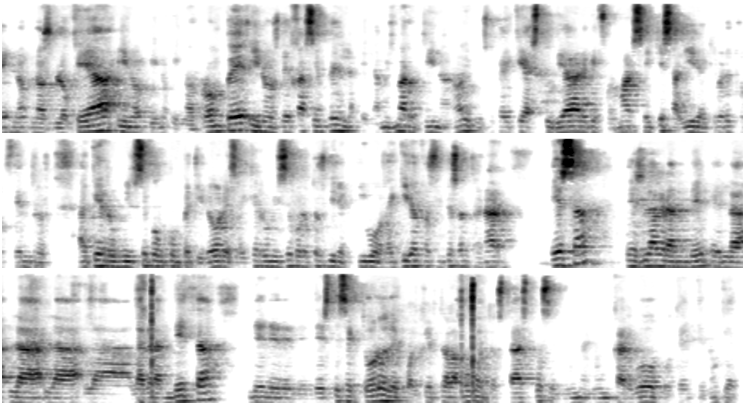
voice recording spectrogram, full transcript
eh, nos bloquea y, no, y, nos rompe y nos deja siempre en la, misma rutina, ¿no? Y que hay que estudiar, hay que formarse, hay que salir, hay que ver otros centros, hay que reunirse con competidores, hay que reunirse con otros directivos, hay que ir a otros sitios a entrenar. Esa es la, grande, la, la, grandeza de, este sector o de cualquier trabajo cuando estás pues, en, un, cargo potente, ¿no? que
